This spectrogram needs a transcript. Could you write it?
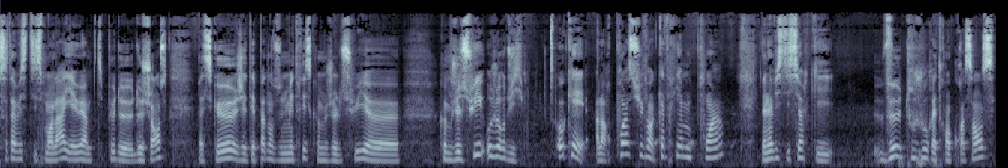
cet investissement-là, il y a eu un petit peu de, de chance parce que j'étais pas dans une maîtrise comme je le suis, euh, comme je le suis aujourd'hui. Ok, alors point suivant, quatrième point de l'investisseur qui veut toujours être en croissance,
